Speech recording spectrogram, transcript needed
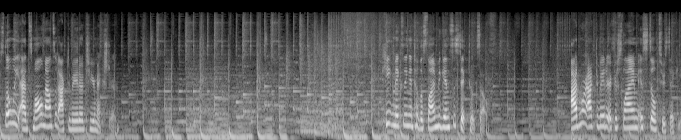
Slowly add small amounts of activator to your mixture. Keep mixing until the slime begins to stick to itself. Add more activator if your slime is still too sticky.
